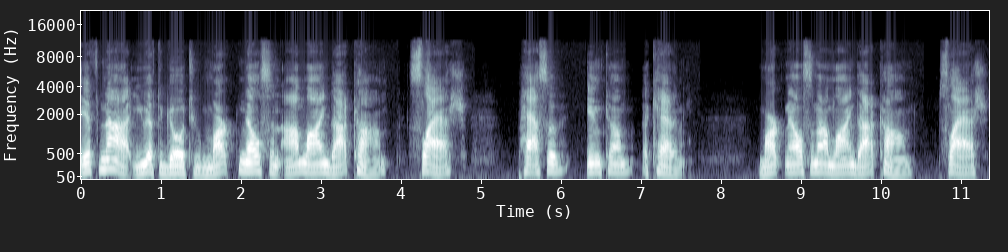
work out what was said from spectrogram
if not you have to go to marknelsononline.com slash passive income academy. marknelsononline.com slash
